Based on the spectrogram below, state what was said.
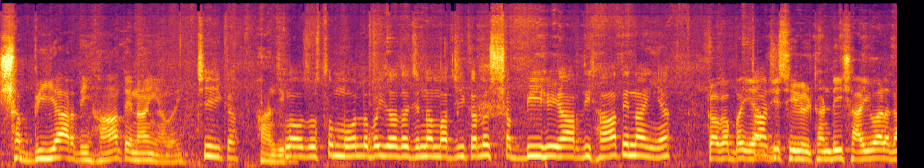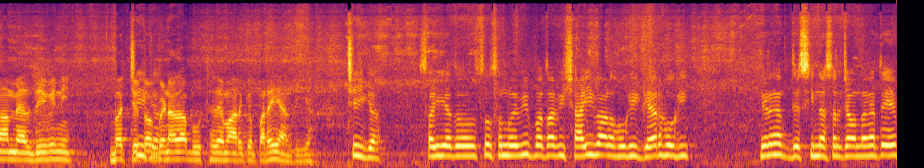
26000 ਦੀ ਹਾਂ ਤੇ ਨਾ ਹੀ ਆ ਬਾਈ। ਠੀਕ ਆ। ਹਾਂਜੀ। ਲਓ ਦੋਸਤੋ ਮੁੱਲ ਬਾਈ ਜ਼ਿਆਦਾ ਜਿੰਨਾ ਮਰਜ਼ੀ ਕਰ ਲਓ 26000 ਦੀ ਹਾਂ ਤੇ ਨਾ ਹੀ ਆ। ਕਿਉਂਕਿ ਬਾਈ ਯਾਰ ਤਾਜ਼ੀ। ਜੀ ਸੀਲ ਠੰਡੀ ਸ਼ਾਹੀਵਾਲ ਗਾਂ ਮਿਲਦੀ ਵੀ ਨਹੀਂ। ਬੱਚੇ ਤੋਂ। ਬਿਨਾਂ ਦਾ ਬੂਥੇ ਦੇ ਮਾਰ ਕੇ ਪਰੇ ਜਾਂਦੀ ਆ। ਠੀਕ ਆ। ਸਹੀ ਆ ਦੋਸਤੋ ਤੁਹਾਨੂੰ ਇਹ ਵੀ ਪਤਾ ਵੀ ਸ਼ਾਹੀਵਾਲ ਹੋ ਗਈ ਗੈਰ ਹੋ ਗਈ। ਜਿਹੜੀਆਂ ਦੇਸੀ ਨਸਲ ਚ ਆਉਂਦੀਆਂ ਤੇ ਇਹ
